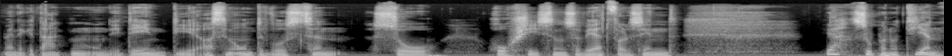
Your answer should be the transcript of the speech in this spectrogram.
meine Gedanken und Ideen, die aus dem Unterbewusstsein so hochschießen und so wertvoll sind, ja, super notieren.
